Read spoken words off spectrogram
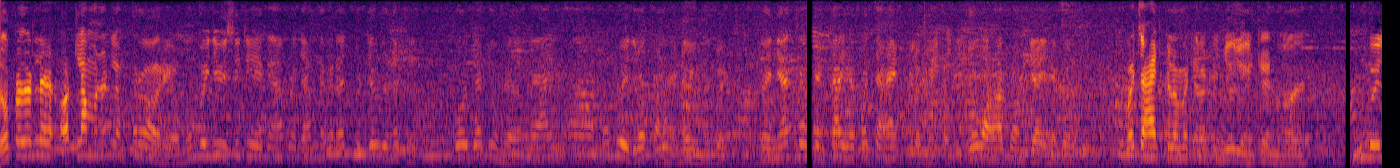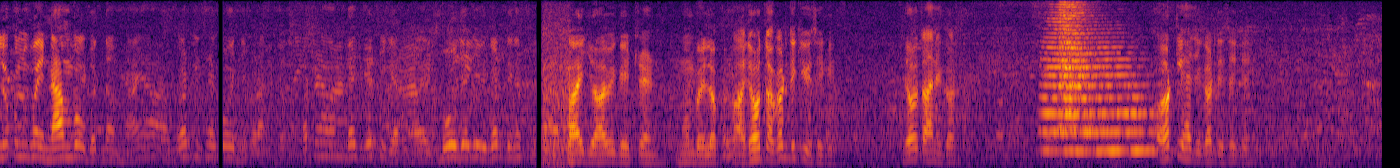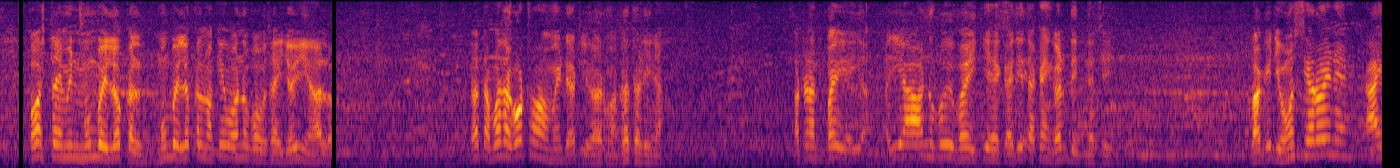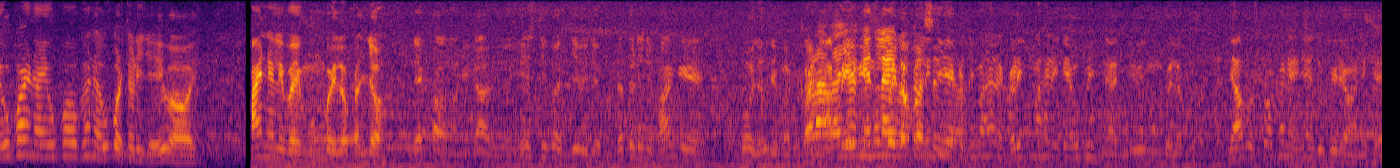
લોકલ એટલે આટલામાં આટલામાં ફરવા રહ્યો. મુંબઈ જેવી સિટી છે કે આપણે જામનગર, રાજકોટ જેવડું નથી. બહુ જાજુ છે. અમે મુંબઈ જ રોકાણ છે, નવી મુંબઈ. તો ત્યાંથી કે છે પચાસ સાઠ કિલોમીટર. એ જોવા હાટવામાં જાય છે, બોલો. પચાસ સાઠ કિલોમીટર એટલે જોઈ લઈએ ટ્રેનમાં આવે મુંબઈ લોકોનું ભાઈ નામ બહુ બદનામ છે. અહીંયા ગરદી થાય બહુ જ નહીં, પણ પટણા આમ બેઠી ગયા બહુ જ જેવી ગરદી નથી. ભાઈ જો આવી ગઈ ટ્રેન મુંબઈ લોકલ આ જોતા ગરદી કેવી થઈ ગઈ. જોતા આની કર આટલી હજી ગરદી થઈ ગઈ. First time in Mumbai local Mumbai લોકલમાં કેવો અનુભવ થાય જોઈએ, હાલો. જોતા બધા ગોઠવા માંડે આટલી વારમાં ગધડીના. અટણાત ભાઈ અહીંયા અનુભવી ભાઈ કહે કે હજી તો કાંઈ ગરદી જ નથી. બાકી જે હોશિયાર હોય ને અહીં ઊભા હોય ને અહીં ઊભા ઊભા ને, ઉપર ચડી જાય એવા હોય. ફાઇનલી ભાઈ મુંબઈ લોકલ જો. દેખાવા માંગે ગાડી હોય. એસટી બસ જેવી જોઈએ ગધડીની ભાગી. બહુ જલ્દી ભાગે આપણે એવી મુંબઈ લોકલ લીધી કે જેમાં હે ને ઘડીકમાં હે ને ક્યાંય ઊભી જ ના એવી મુંબઈ લોકલ જ્યાં આપણો સ્ટોક હે ને ત્યાં જ ઊભી રહેવાની છે.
